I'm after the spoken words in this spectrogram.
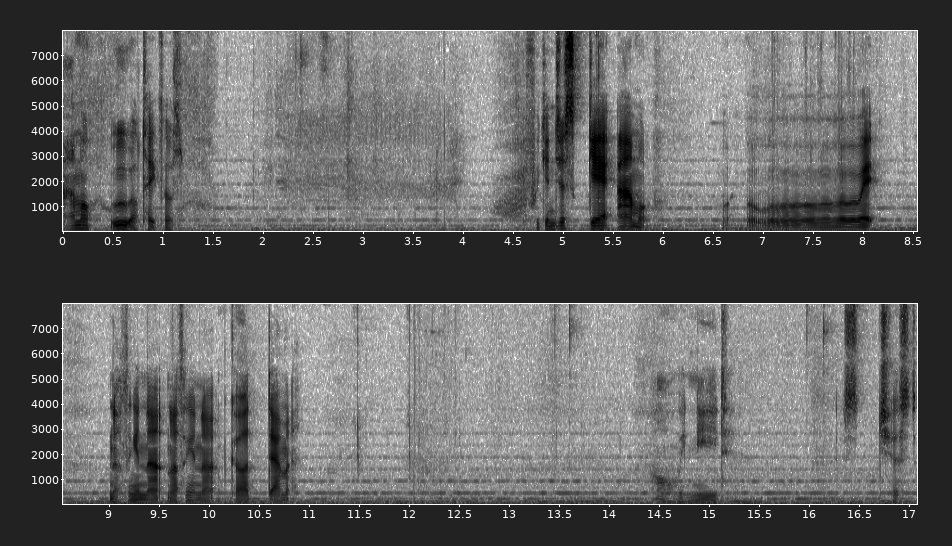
ammo. Ooh, I'll take those. If we can just get ammo. Wait, wait, wait. Nothing in that, nothing in that. God damn it. All we need is just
